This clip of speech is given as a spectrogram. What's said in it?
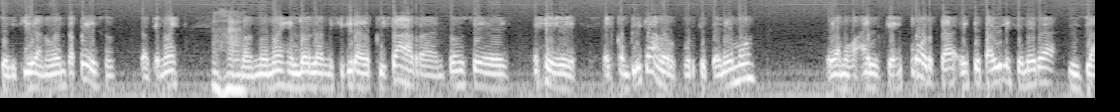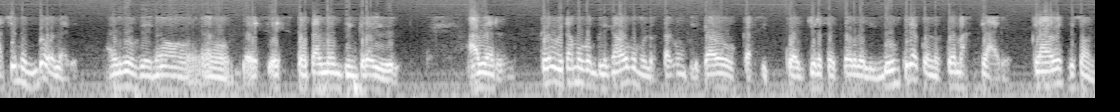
se liquida a 90 pesos, o sea que no es no, no, es el dólar ni siquiera de pizarra, entonces eh, es complicado porque tenemos, digamos, al que exporta, este país le genera inflación en dólares, algo que no, es, es totalmente increíble. A ver, creo que estamos complicados como lo está complicado casi cualquier sector de la industria con los temas claros, claves que son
